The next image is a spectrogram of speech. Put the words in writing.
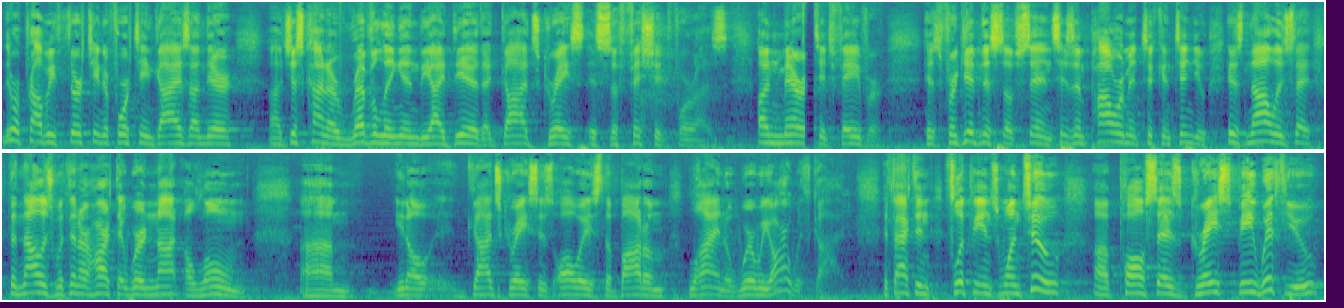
There were probably 13 or 14 guys on there uh, just kind of reveling in the idea that God's grace is sufficient for us, unmerited favor, His forgiveness of sins, His empowerment to continue, His knowledge that the knowledge within our heart that we're not alone. Um, you know, God's grace is always the bottom line of where we are with God. In fact, in Philippians 1 2, uh, Paul says, Grace be with you.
